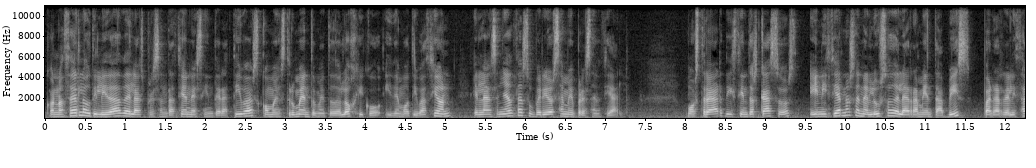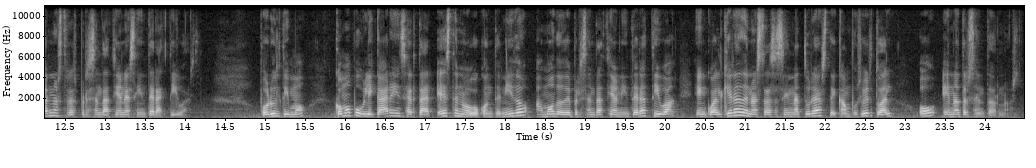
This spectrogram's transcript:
conocer la utilidad de las presentaciones interactivas como instrumento metodológico y de motivación en la enseñanza superior semipresencial, mostrar distintos casos e iniciarnos en el uso de la herramienta BIS para realizar nuestras presentaciones interactivas. Por último, cómo publicar e insertar este nuevo contenido a modo de presentación interactiva en cualquiera de nuestras asignaturas de campus virtual o en otros entornos.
